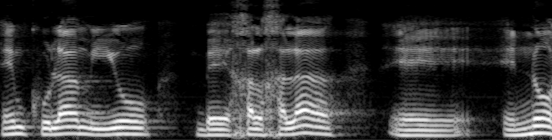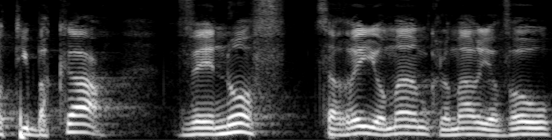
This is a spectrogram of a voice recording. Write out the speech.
הם כולם יהיו בחלחלה, אה, נו תיבקע, ונוף צרי יומם, כלומר יבואו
